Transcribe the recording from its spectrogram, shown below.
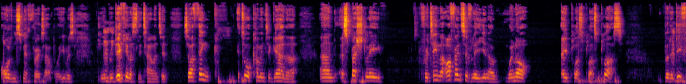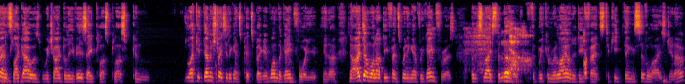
Aldon Smith, for example. He was mm-hmm. ridiculously talented. So I think it's all coming together, and especially for a team that offensively, you know, we're not a plus plus plus, but a defense like ours, which I believe is a plus plus, can like it demonstrated against Pittsburgh, it won the game for you. You know. Now I don't want our defense winning every game for us, but it's nice to know no. that we can rely on a defense to keep things civilized. You know.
